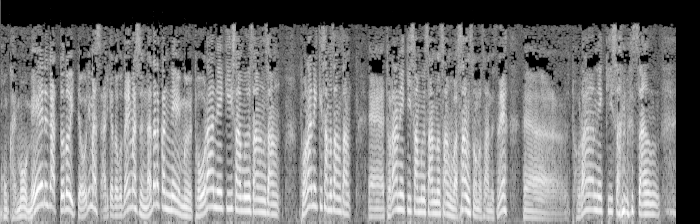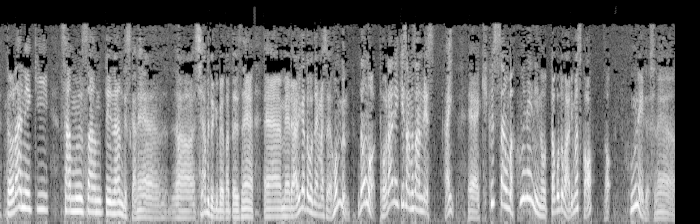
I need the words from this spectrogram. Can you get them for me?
今回もメールが届いております。ありがとうございます。なだらかネーム、トラネキサムさんさん。トラネキサムさんさん。えー、トラネキサムさんの3は酸素の3ですね。えー、トラネキサムさん、トラネキサムさんって何ですかねあ調べとけばよかったですね。えー、メールありがとうございます。本文、どうも、トラネキサムさんです。はい。えー、菊池さんは船に乗ったことがありますか？あ、船ですね。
